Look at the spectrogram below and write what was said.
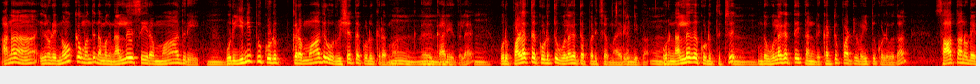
ஆனா இதனுடைய நோக்கம் வந்து நமக்கு நல்லது செய்யற மாதிரி ஒரு இனிப்பு கொடுக்கிற மாதிரி ஒரு விஷயத்தை கொடுக்கிற காரியத்துல ஒரு பழத்தை கொடுத்து உலகத்தை பறிச்ச மாதிரி கண்டிப்பா. ஒரு நல்லதை கொடுத்துட்டு இந்த உலகத்தை தன்னுடைய கட்டுப்பாட்டில் வைத்துக் கொள்வதுதான் சாத்தானுடைய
